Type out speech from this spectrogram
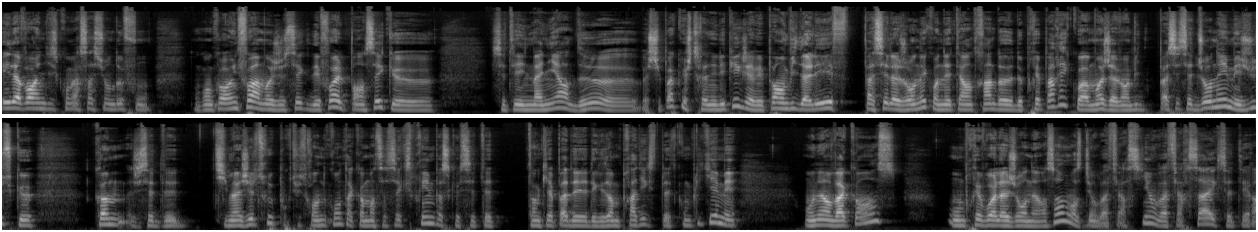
et d'avoir une conversation de fond. Donc encore une fois moi je sais que des fois elle pensait que c'était une manière de, euh, bah, je sais pas, que je traînais les pieds, que j'avais pas envie d'aller passer la journée qu'on était en train de, préparer, quoi. Moi, j'avais envie de passer cette journée, mais juste que, comme j'essaie de t'imager le truc pour que tu te rendes compte à comment ça s'exprime, parce que c'est peut-être, tant qu'il n'y a pas d'exemple pratique, c'est peut-être compliqué, mais on est en vacances, on prévoit la journée ensemble, on se dit on va faire ci, on va faire ça, etc.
